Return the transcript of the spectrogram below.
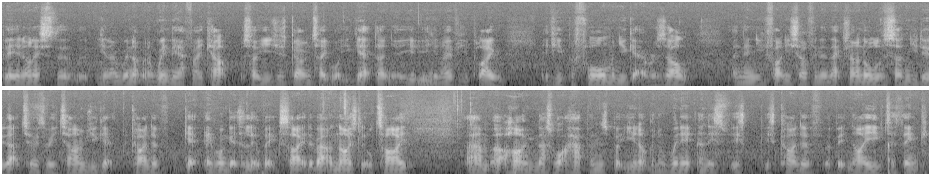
being honest, the, you know, we're not going to win the FA Cup, so you just go and take what you get, don't you? You, you know, if you play, if you perform and you get a result, and then you find yourself in the next round, all of a sudden you do that two or three times, you get kind of get everyone gets a little bit excited about a nice little tie. Um, at home, that's what happens, but you're not going to win it, and it's, it's, it's kind of a bit naive to think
